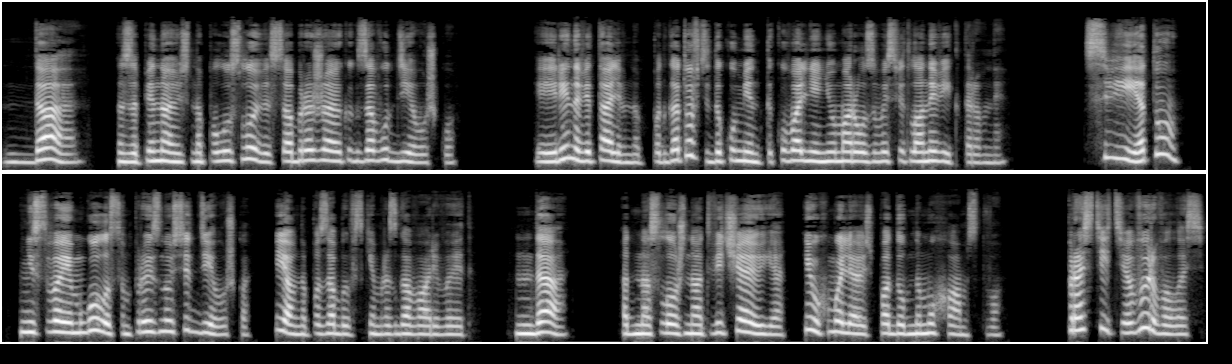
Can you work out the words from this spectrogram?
«Да», — запинаюсь на полуслове, соображая, как зовут девушку. «Ирина Витальевна, подготовьте документы к увольнению Морозовой Светланы Викторовны». «Свету?» — не своим голосом произносит девушка, явно позабыв, с кем разговаривает. «Да», — односложно отвечаю я и ухмыляюсь подобному хамству. «Простите, вырвалась»,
